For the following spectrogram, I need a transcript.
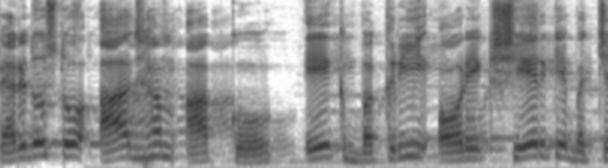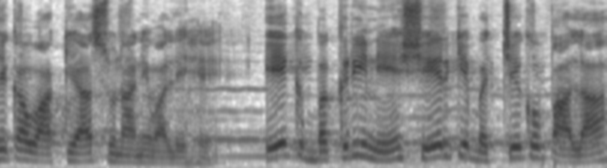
प्यारे दोस्तों, आज हम आपको एक बकरी और एक शेर के बच्चे का वाकया सुनाने वाले हैं। एक बकरी ने शेर के बच्चे को पाला,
